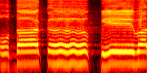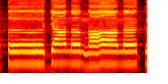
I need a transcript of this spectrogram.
ਉਦਕ ਪੀਵਤ ਜਨ ਨਾਨਕ।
